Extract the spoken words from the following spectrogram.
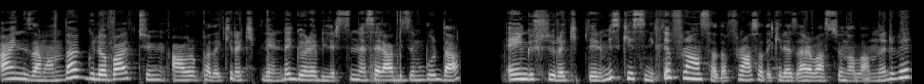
aynı zamanda global tüm Avrupa'daki rakiplerini de görebilirsin. Mesela bizim burada en güçlü rakiplerimiz kesinlikle Fransa'da. Fransa'daki rezervasyon alanları ve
